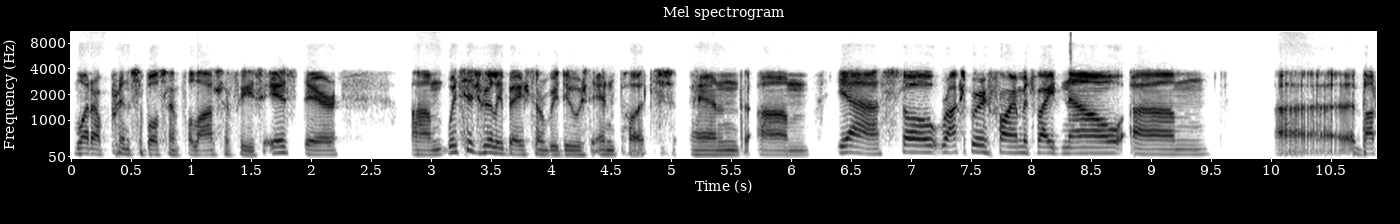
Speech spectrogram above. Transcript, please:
what our principles and philosophies is there, um, which is really based on reduced inputs. And um, yeah, so Roxbury Farm is right now um, uh, about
